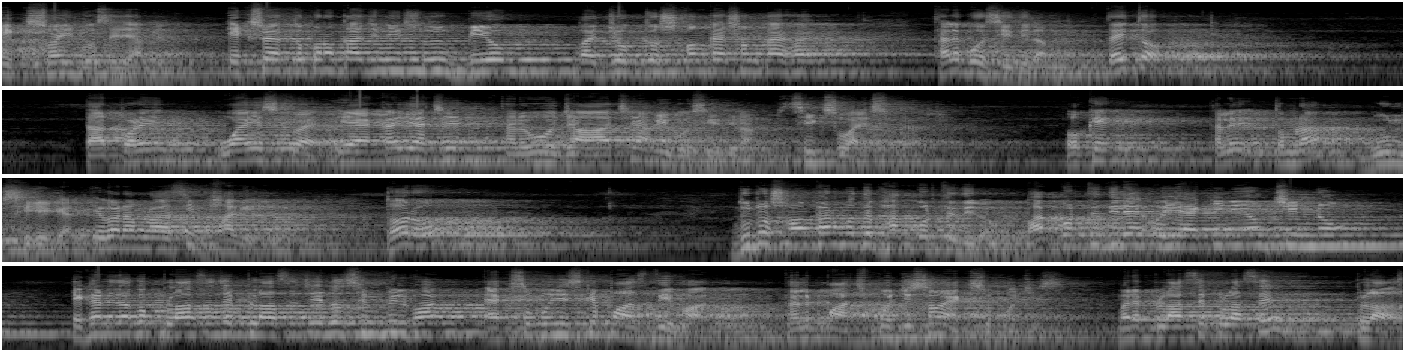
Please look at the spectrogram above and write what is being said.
এক্স ওয়াই বসে যাবে। ওয়াই তো কোনো কাজ নেই, শুধু বিয়োগ বা যোগ তো সংখ্যায় সংখ্যায় হয়। তাহলে বসিয়ে দিলাম। তাই তো? তারপরে ওয়াই স্কোয়ার এ একাই আছে, তাহলে ও যা আছে আমি বসিয়ে দিলাম সিক্স ওয়াই স্কোয়ার ওকে তাহলে তোমরা গুণ শিখে গেলে। এবার আমরা আসি ভাগে। ধরো, দুটো সংখ্যার মধ্যে ভাগ করতে দিল। ভাগ করতে দিলে ওই একই নিয়ম চিহ্ন। এখানে দেখো প্লাস আছে প্লাস আছে, এটা সিম্পল ভাগ। একশো পঁচিশকে পাঁচ দিয়ে ভাগ। তাহলে পাঁচ পঁচিশ একশো পঁচিশ। মানে প্লাসে প্লাসে প্লাস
